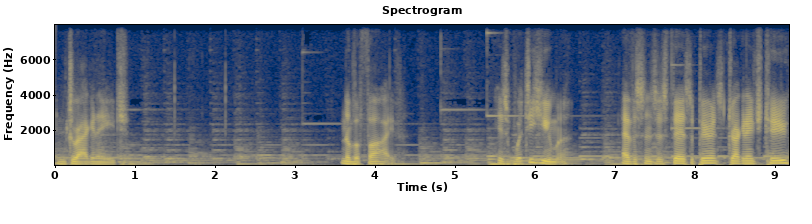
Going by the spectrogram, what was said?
in Dragon Age. Number 5. His witty humour. Ever since his first appearance in Dragon Age 2,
